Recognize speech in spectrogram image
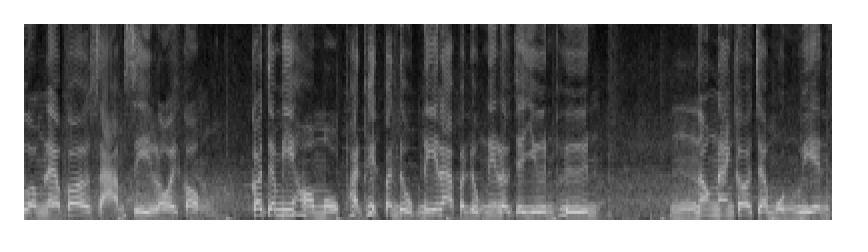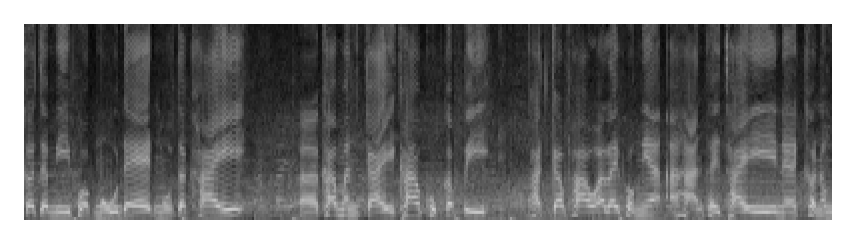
รวมแล้วก็ 3 400 กล่อง ก็จะมีห่อหมกผัดเผ็ดปลาดุกนี่ล่ะปลาดุกนี่เราจะยืนพื้นอมนอกนั้นก็จะหมุนเวียนก็จะมีพวกหมูแดด หมูตะไคร้ ข้าวมันไก่ข้าวคลุกกะปิ ผัดกะเพราอะไรพวกนี้อาหารไทยๆนะขนม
